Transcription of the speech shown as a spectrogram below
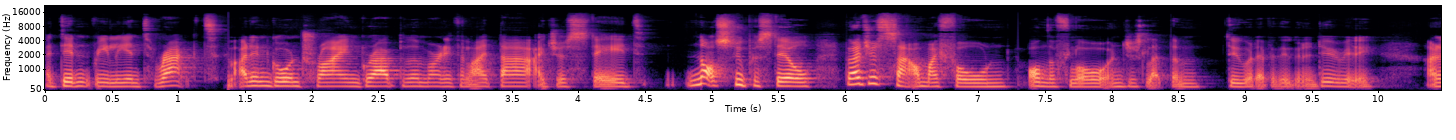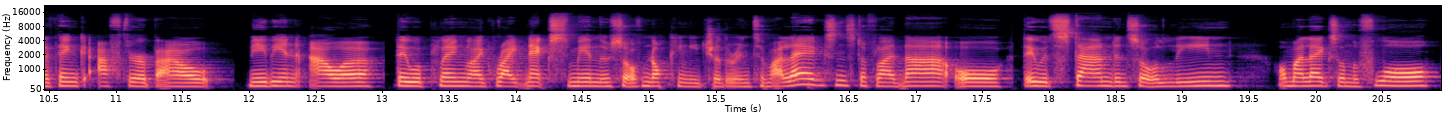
I didn't really interact. I didn't go and try and grab them or anything like that. I just stayed not super still, but I just sat on my phone on the floor and just let them do whatever they're going to do, really. And I think after about maybe an hour, they were playing like right next to me and they're sort of knocking each other into my legs and stuff like that, or they would stand and sort of lean on my legs on the floor,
